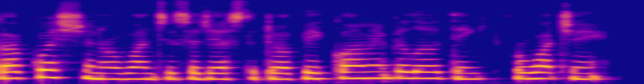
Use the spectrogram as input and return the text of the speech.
Got a question or want to suggest a topic? Comment below. Thank you for watching.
